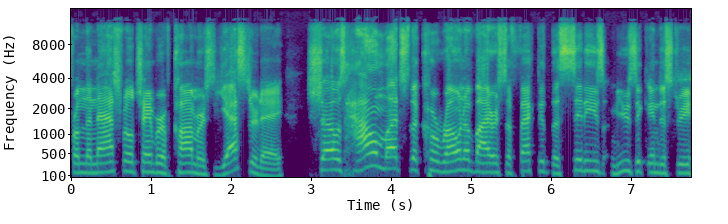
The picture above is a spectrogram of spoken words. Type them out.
from the Nashville Chamber of Commerce yesterday shows how much the coronavirus affected the city's music industry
